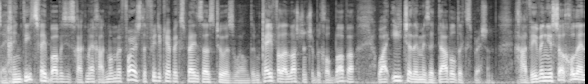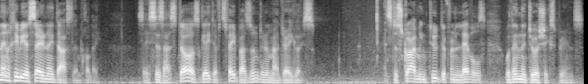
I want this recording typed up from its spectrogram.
So in these two Babas Yitzchak Mechad, more first, the Frierdiker explains those two as well. The Mkeifel Aloshon Shebichol Bava, why each of them is a doubled expression. Chaviv and Yisol Chule, and then Chibi Yaser Neidas Lem Chule. So he says, as dos gate of zwei Bazunderim Madregos. It's describing two different levels within the Jewish experience.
